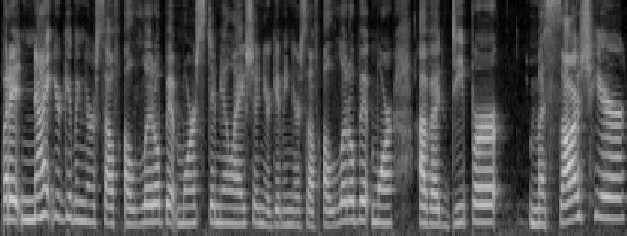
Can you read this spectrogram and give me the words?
but at night you're giving yourself a little bit more stimulation. You're giving yourself a little bit more of a deeper massage here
